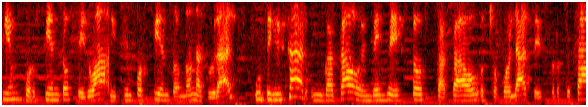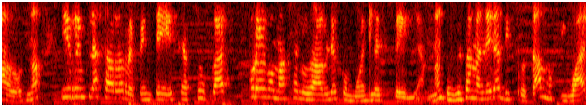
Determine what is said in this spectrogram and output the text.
100% peruano y 100% no natural, utilizar un cacao en vez de estos cacao o chocolates procesados, ¿no? Y reemplazar de repente ese azúcar algo más saludable como es la stevia, ¿no? Entonces de esa manera disfrutamos igual,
